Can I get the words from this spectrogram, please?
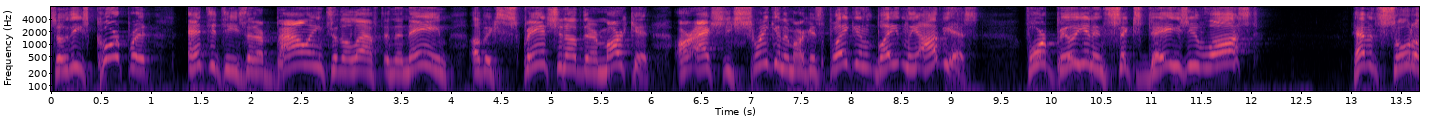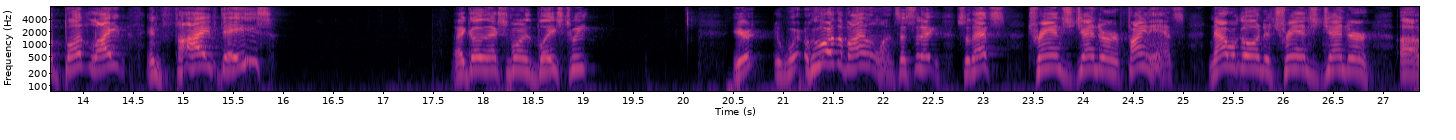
So these corporate entities that are bowing to the left in the name of expansion of their market are actually shrinking the market. It's blatantly obvious. Four billion in six days you've lost? Haven't sold a Bud Light in five days? I go to the next one, the Blaze tweet. Here, who are the violent ones? That's the next, so that's transgender finance. Now we're going to transgender uh,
